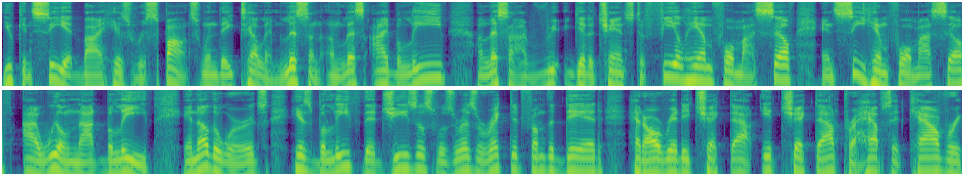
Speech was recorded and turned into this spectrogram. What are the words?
You can see it by his response when they tell him, Listen, unless I believe, unless I re- get a chance to feel him for myself and see him for myself, I will not believe. In other words, his belief that Jesus was resurrected from the dead had already checked out. It checked out perhaps at Calvary,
